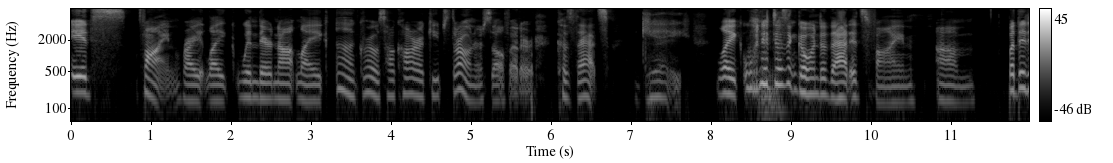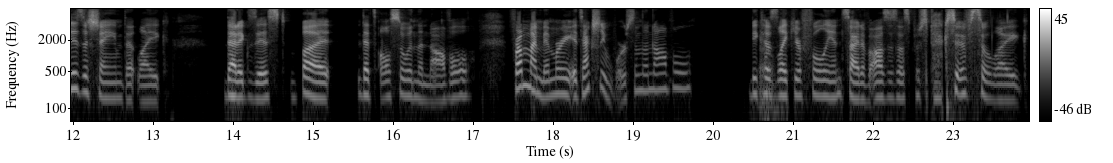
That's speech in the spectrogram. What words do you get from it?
it's fine, right? Like when they're not like, uh, gross, Hakara keeps throwing herself at her, cause that's gay. Like when it Mhm. doesn't go into that, it's fine. Um, but it is a shame that like that exists, but that's also in the novel. From my memory, it's actually worse in the novel because Oh. like you're fully inside of Azusa's perspective. So like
